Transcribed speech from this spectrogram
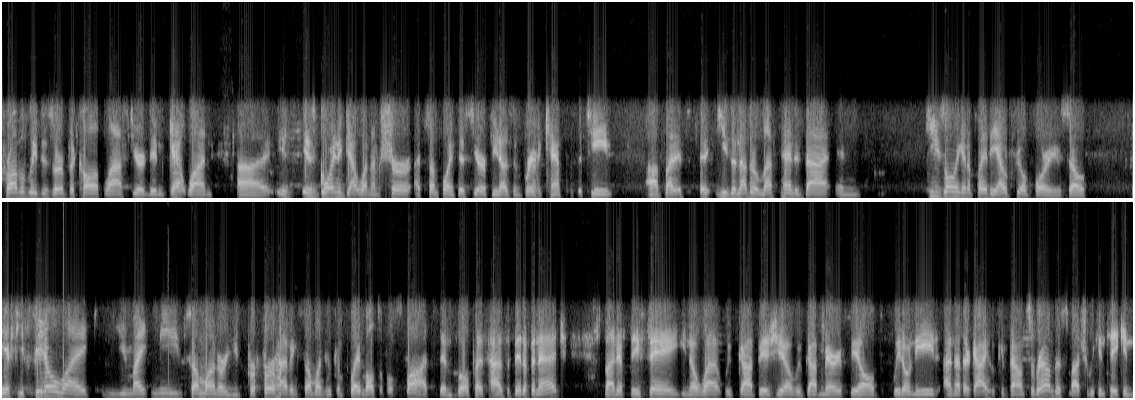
probably deserved a call up last year, didn't get one uh, is is going to get one, I'm sure, at some point this year if he doesn't break camp with the team. Uh, but it's it, he's another left-handed bat, and he's only going to play the outfield for you. So if you feel like you might need someone or you prefer having someone who can play multiple spots, then Lopez has a bit of an edge. But if they say, you know what, we've got Biggio, we've got Merrifield, we don't need another guy who can bounce around this much. We can take an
